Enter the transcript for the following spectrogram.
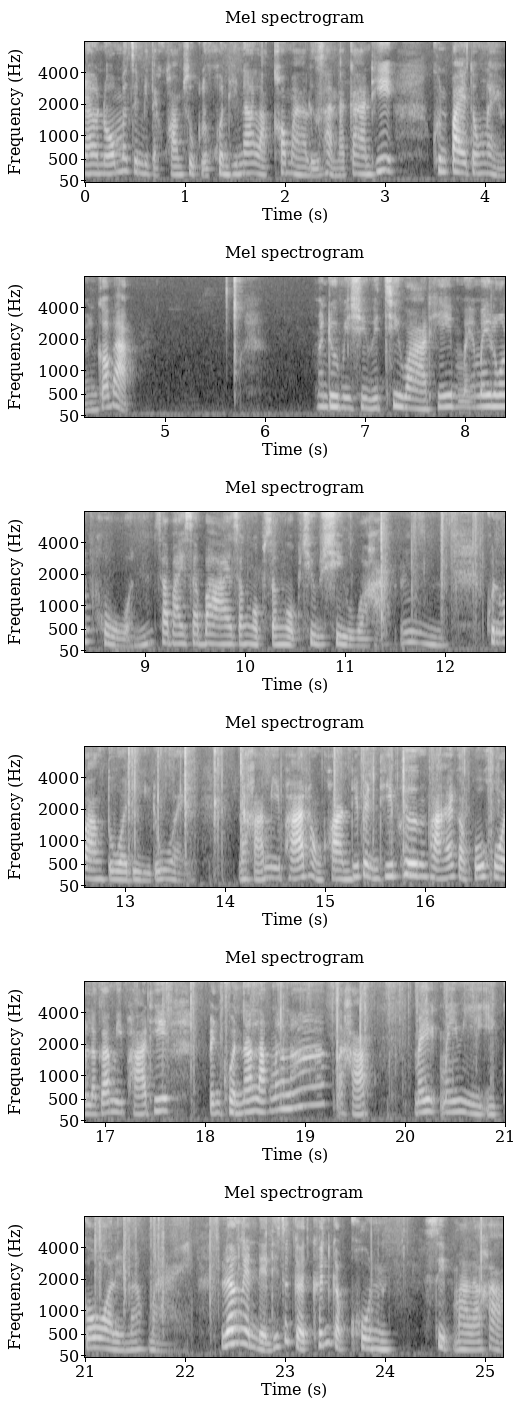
แนวโน้มมันจะมีแต่ความสุขหรือคนที่น่ารักเข้ามา หรือสถานการณ์ที่คุณไปตรงไหนมันก็แบบ มันดูมีชีวิตชีวาที่ไม่ไม่โลดโผน สบายสบายสงบสงบชิวๆอะค่ะ อืม คุณวางตัวดีด้วย นะคะ มีพาร์ทของควันที่เป็นที่พึ่งพาให้กับผู้คนแล้วก็มีพาร์ทที่เป็นคนน่ารักน่ารักนะคะ ไม่ไม่มีอีโก้อะไรมากมาย เรื่องเด่นๆที่จะเกิดขึ้นกับคุณสิบมาแล้วค่ะ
